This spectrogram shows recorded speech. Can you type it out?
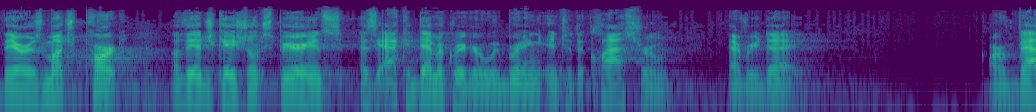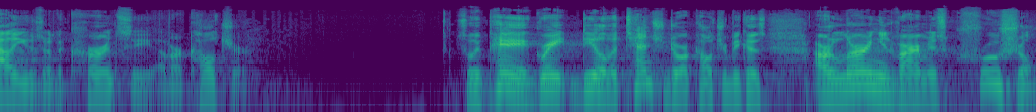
They are as much part of the educational experience as the academic rigor we bring into the classroom every day. Our values are the currency of our culture. So we pay a great deal of attention to our culture because our learning environment is crucial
